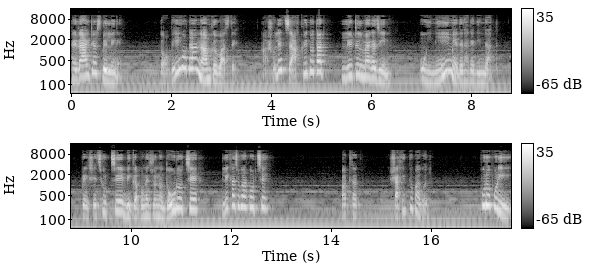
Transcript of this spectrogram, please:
রাইটার্স বিল্ডিং এ তবে ওটা নাম কেউ বাঁচতে। আসলে চাকরি তো তার লিটল ম্যাগাজিন। ওই নিয়েই মেতে থাকে দিনরাত। প্রেসে ছুটছে, বিজ্ঞাপনের জন্য দৌড়চ্ছে লেখা জোগাড় করছে। অর্থাৎ সাহিত্য পাগল। পুরোপুরি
